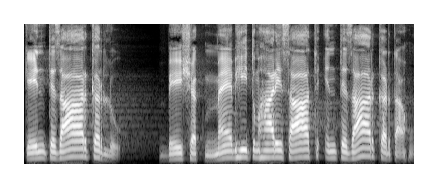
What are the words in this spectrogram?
کہ انتظار کر لو، بے شک میں بھی تمہارے ساتھ انتظار کرتا ہوں۔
